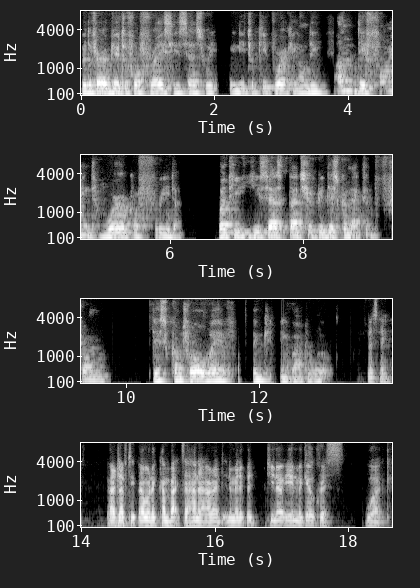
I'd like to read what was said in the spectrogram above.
with a very beautiful phrase. He says we, we need to keep working on the undefined work of freedom. But he, he says that should be disconnected from this control way of thinking about the world. Interesting. I'd love to, I want to come back to Hannah Arendt in a minute, but do you know Iain McGilchrist's work,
